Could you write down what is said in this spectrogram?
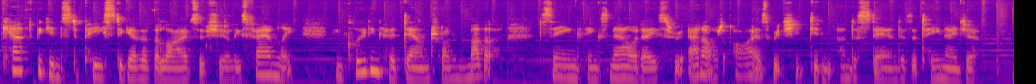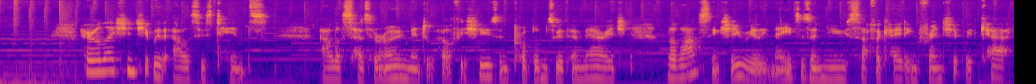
Kath begins to piece together the lives of Shirley's family, including her downtrodden mother, seeing things nowadays through adult eyes which she didn't understand as a teenager. Her relationship with Alice is tense, Alice has her own mental health issues and problems with her marriage. The last thing she really needs is a new suffocating friendship with Kath,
